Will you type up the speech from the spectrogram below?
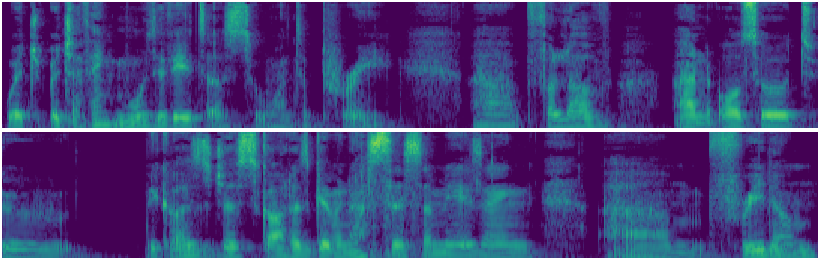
which which I think motivates us to want to pray uh, for love and also to because just God has given us this amazing um, freedom,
